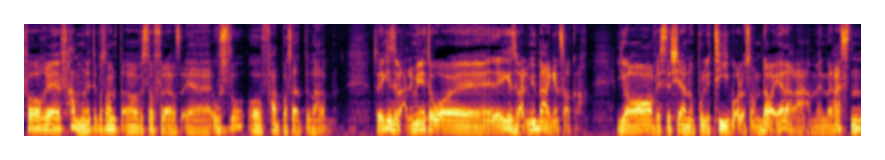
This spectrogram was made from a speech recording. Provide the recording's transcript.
For 95% av stoffet deres er Oslo, og 5 verden. Så det er ikke så veldig mye, til, mye bergenssaker. Ja, hvis det skjer noe politivold og sånn, da er dere her, men resten,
